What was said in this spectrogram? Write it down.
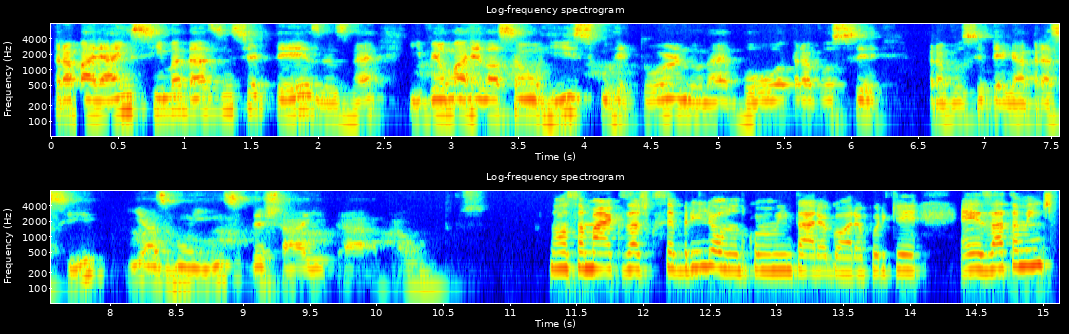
trabalhar em cima das incertezas, né? E ver uma relação risco-retorno, né? Boa para você para você pegar para si e as ruins deixar aí para outros. Nossa, Marcos, acho que você brilhou no comentário agora, porque é exatamente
